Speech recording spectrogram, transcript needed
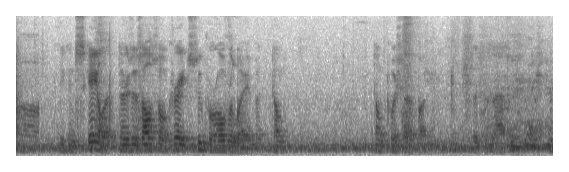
uh, you can scale it. There's this also create super overlay, but don't, don't push that button. This is asking.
